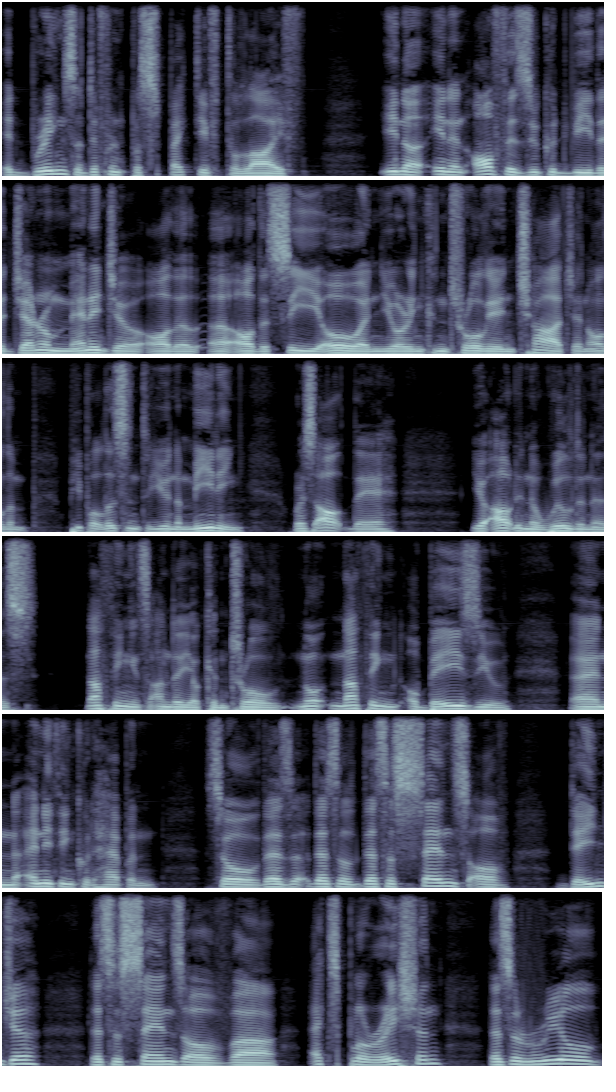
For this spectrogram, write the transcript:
it brings a different perspective to life. In a in an office, you could be the general manager or the uh, or the CEO, and you're in control, you're in charge, and all the people listen to you in a meeting. Whereas out there, you're out in the wilderness. Nothing is under your control. No, nothing obeys you, and anything could happen so there's a, there's a there's a sense of danger. There's a sense of uh, exploration. There's a real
